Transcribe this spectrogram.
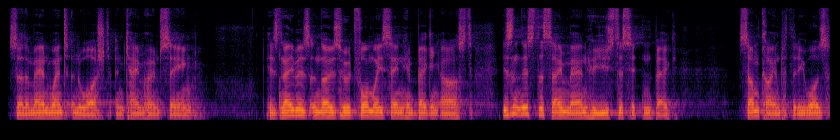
So the man went and washed and came home seeing. His neighbors and those who had formerly seen him begging asked, Isn't this the same man who used to sit and beg? Some claimed that he was.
